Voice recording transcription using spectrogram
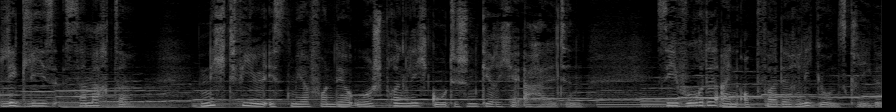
L'église Saint-Martin. Nicht viel ist mehr von der ursprünglich gotischen Kirche erhalten. Sie wurde ein Opfer der Religionskriege.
